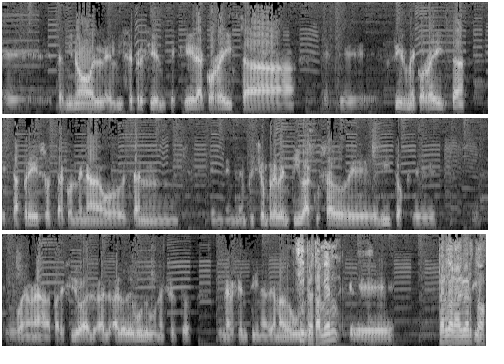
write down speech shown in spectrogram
eh, terminó el, vicepresidente que era correísta, este, firme correísta, está preso, está condenado, está en, prisión preventiva acusado de delitos que, este, bueno, nada, parecido a, lo de Vudú, ¿no es cierto? En Argentina, llamado Vudú. Sí, pero también... Eh, Perdón, Alberto,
